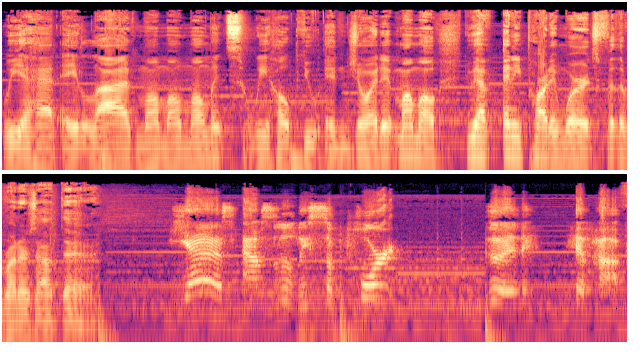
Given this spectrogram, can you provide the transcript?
we had a live Momo moment. We hope you enjoyed it. Momo, you have any parting words for the runners out there? Yes, absolutely. Support good hip hop.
